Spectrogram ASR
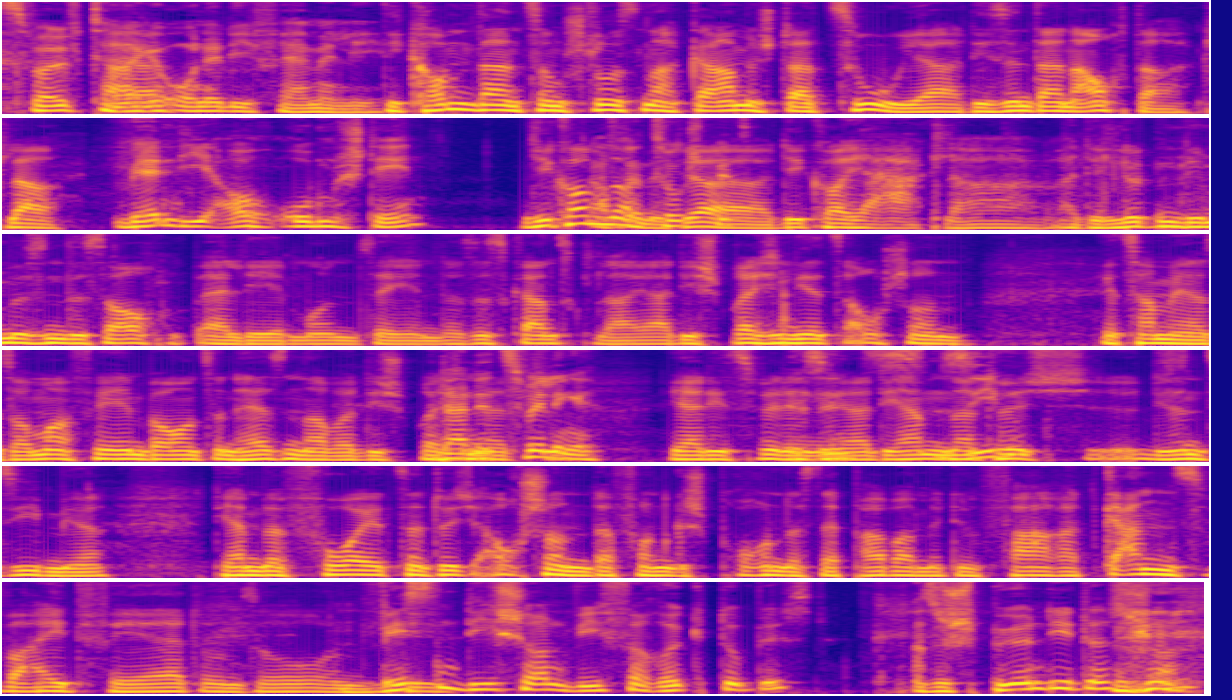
Zwölf Tage Ja. ohne die Family. Die kommen dann zum Schluss nach Garmisch dazu, ja, die sind dann auch da, klar. Werden die auch oben stehen? Die kommen Auf der damit, ja, die, ja, klar. Die Lütten, die müssen das auch erleben und sehen, das ist ganz klar, ja. Die sprechen jetzt auch schon, jetzt haben wir ja Sommerferien bei uns in Hessen, aber die sprechen Deine Zwillinge? Ja, die Zwillinge, Die sind ja, die haben sieben? natürlich, die sind sieben, ja. Die haben davor jetzt natürlich auch schon davon gesprochen, dass der Papa mit dem Fahrrad ganz weit fährt und so. Und Wissen die schon, wie verrückt du bist? Also spüren die das schon?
